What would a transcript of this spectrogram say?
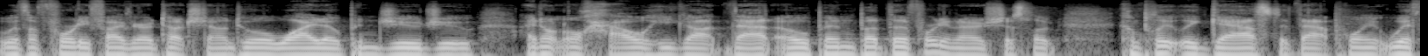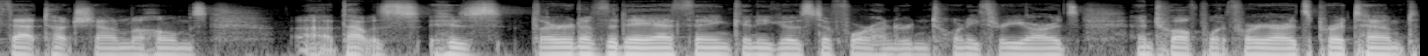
with a 45 yard touchdown to a wide open Juju. I don't know how he got that open, but the 49ers just looked completely gassed at that point with that touchdown. Mahomes, uh, that was his third of the day, I think, and he goes to 423 yards and 12.4 yards per attempt.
